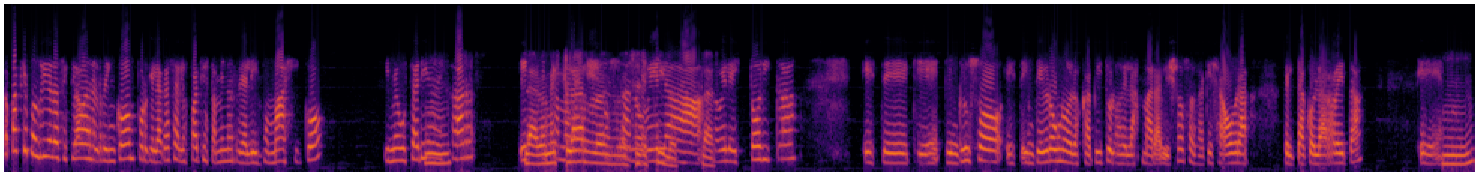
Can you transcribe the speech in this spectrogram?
Capaz que pondría Las Esclavas del Rincón, porque La Casa de los Patios también es realismo mágico, y me gustaría mm. dejar claro, mezclar novela, novela histórica este, que, que, incluso este, integró uno de los capítulos de Las Maravillosas, aquella obra del Taco Larreta, eh, mm.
